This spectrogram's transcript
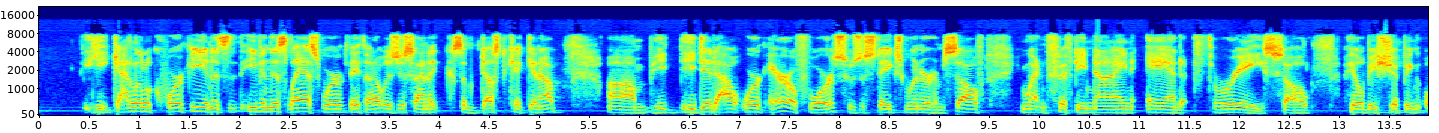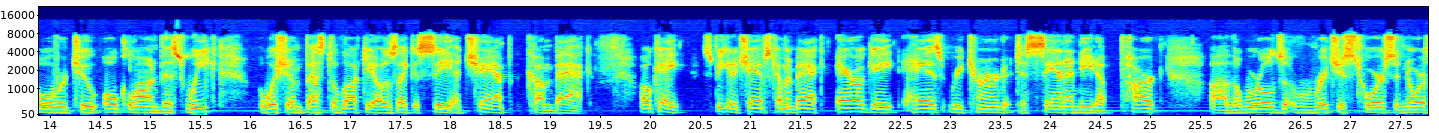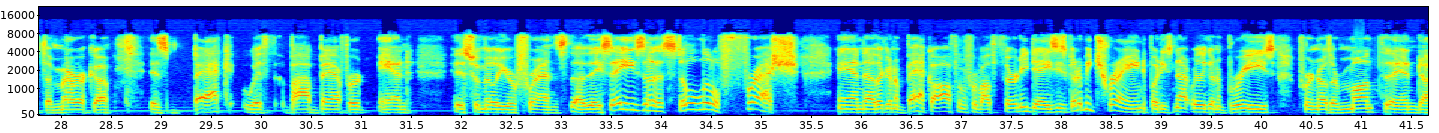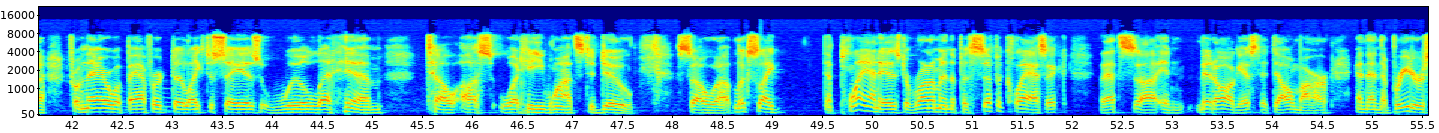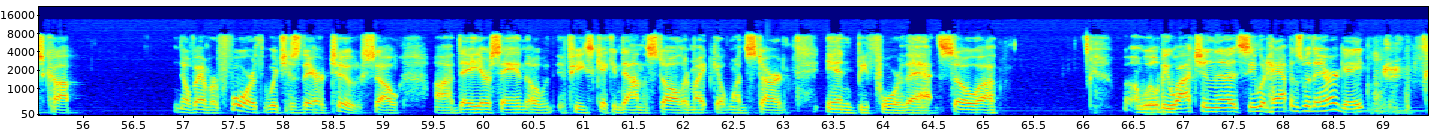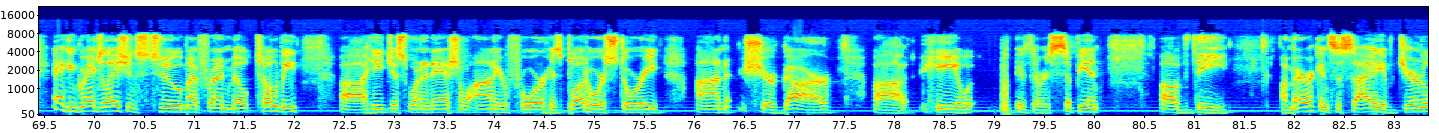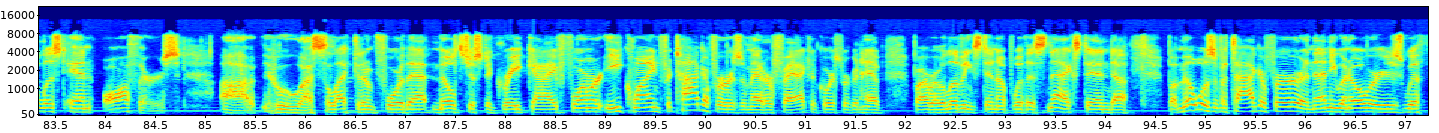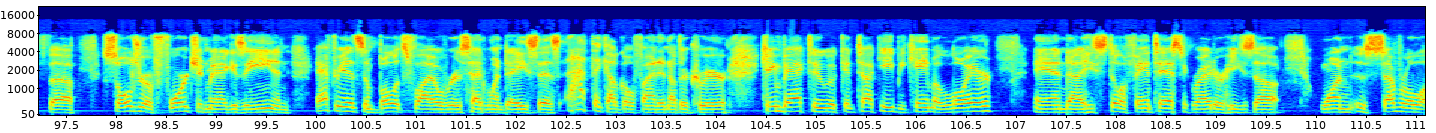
he got a little quirky, and even this last work, they thought it was just some dust kicking up. Um, he he did outwork Aeroforce, who's a stakes winner himself. He went in 59 and three, so he'll be shipping over to Oaklawn this week. I wish him best of luck. You always like to see a champ come back. Okay. Speaking of champs coming back, Arrogate has returned to Santa Anita Park. Uh, the world's richest horse in North America is back with Bob Baffert and his familiar friends. Uh, they say he's uh, still a little fresh, and uh, they're going to back off him for about 30 days. He's going to be trained, but he's not really going to breeze for another month. And uh, from there, what Baffert uh, likes to say is, we'll let him tell us what he wants to do. So uh, looks like the plan is to run them in the Pacific Classic. That's uh, in mid-August at Del Mar, and then the Breeders' Cup November 4th, which is there too. So uh, they are saying, though, if he's kicking down the stall, there might get one start in before that. So uh, we'll be watching to uh, see what happens with Arrogate. And congratulations to my friend Milt Toby. Uh, he just won a national honor for his Blood Horse story on Shergar. Uh, he is the recipient of the American Society of Journalists and Authors, uh, who uh, selected him for that. Milt's just a great guy, former equine photographer, as a matter of fact. Of course, we're going to have Barbara Livingston up with us next. And uh, but Milt was a photographer, and then he went over. He was with uh, Soldier of Fortune magazine, and after he had some bullets fly over his head one day, he says, "I think I'll go find another career." Came back to uh, Kentucky, became a lawyer, and uh, he's still a fantastic writer. He's won several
